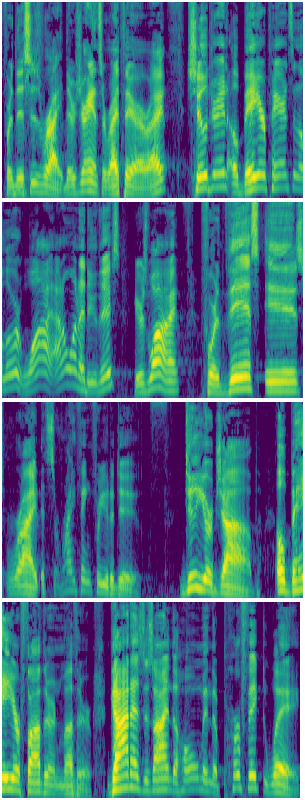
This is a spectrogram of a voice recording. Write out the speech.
For this is right. There's your answer right there, all right? Children, obey your parents in the Lord. Why? I don't want to do this. Here's why. For this is right. It's the right thing for you to do. Do your job. Obey your father and mother. God has designed the home in the perfect way.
